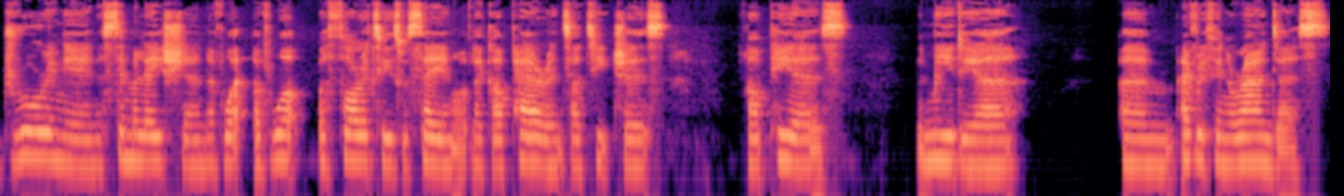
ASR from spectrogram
drawing in assimilation of what of what authorities were saying like our parents our teachers our peers the media, um, everything around us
